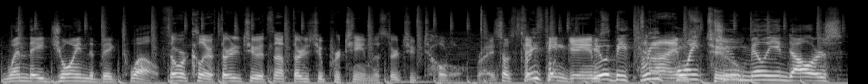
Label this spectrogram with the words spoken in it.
when they join the Big 12? So we're clear 32, it's not 32 per team, that's 32 total, right? So it's three 16 po- games. It would be times $3.2 two. million dollars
